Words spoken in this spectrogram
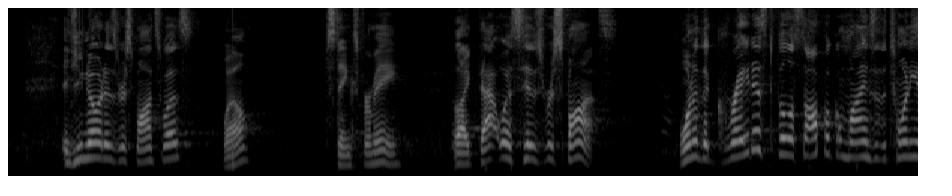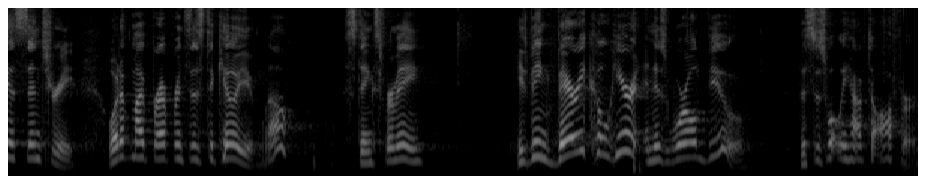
and you know what his response was? Well, stinks for me. Like, that was his response. One of the greatest philosophical minds of the 20th century. What if my preference is to kill you? Well, stinks for me. He's being very coherent in his worldview. This is what we have to offer.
